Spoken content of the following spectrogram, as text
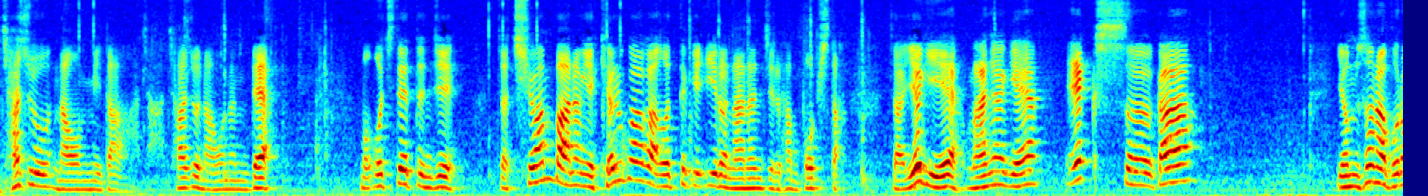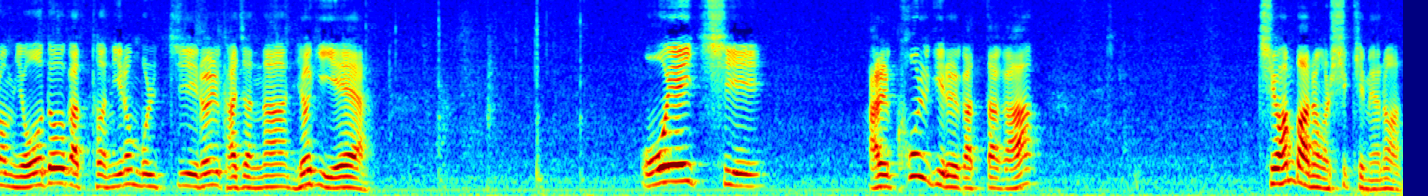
자주 나옵니다. 자, 자주 나오는데 뭐 어찌됐든지 자, 치환 반응의 결과가 어떻게 일어나는지를 한번 봅시다. 자, 여기에 만약에 X가 염소나 브롬, 요도 같은 이런 물질을 가졌나 여기에 OH 알코올기를 갖다가 치환 반응을 시키면은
